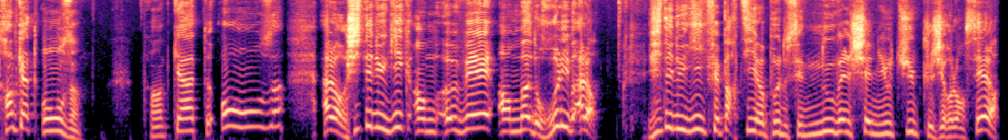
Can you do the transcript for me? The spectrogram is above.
34-11. 34, 11. Alors, JT du Geek en EV en mode roue libre. Alors, JT du Geek fait partie un peu de ces nouvelles chaînes YouTube que j'ai relancées. Alors,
